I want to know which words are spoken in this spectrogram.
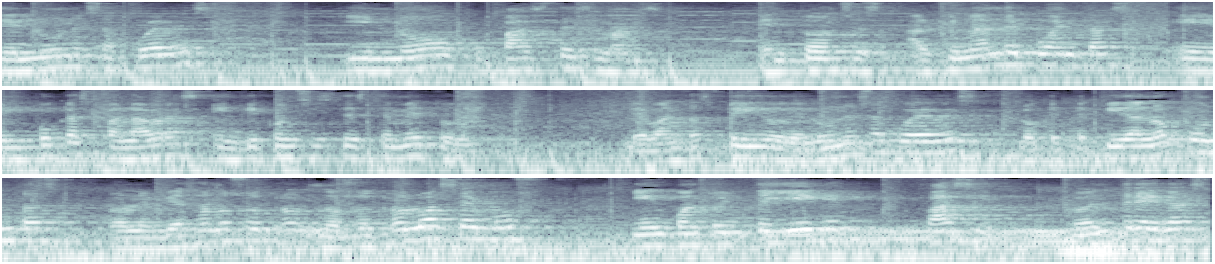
de lunes a jueves y no ocupaste más. Entonces, al final de cuentas, en pocas palabras, ¿en qué consiste este método? Levantas pedido de lunes a jueves, lo que te pidan lo juntas, lo envías a nosotros, nosotros lo hacemos y en cuanto te llegue, fácil, lo entregas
